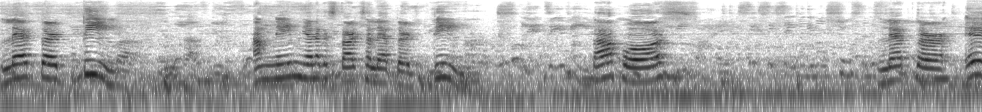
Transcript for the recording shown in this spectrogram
Letter T. Ang name niya nag-start sa letter T. Tapos, letter A.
